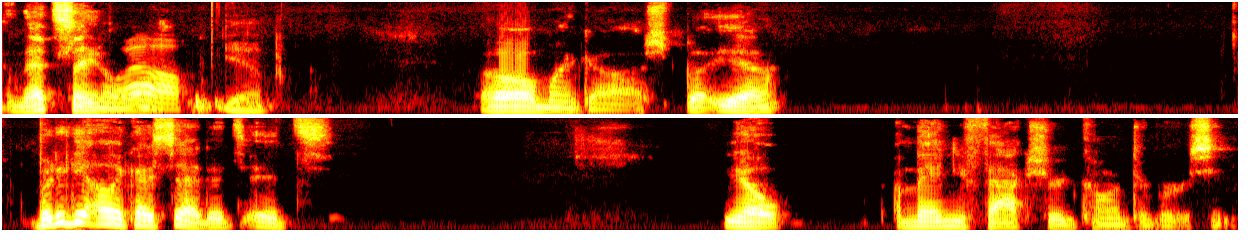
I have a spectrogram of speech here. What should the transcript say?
And that's saying a lot. Yeah, Oh my gosh. But yeah. But again, like I said, it's it's you know, a manufactured controversy.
